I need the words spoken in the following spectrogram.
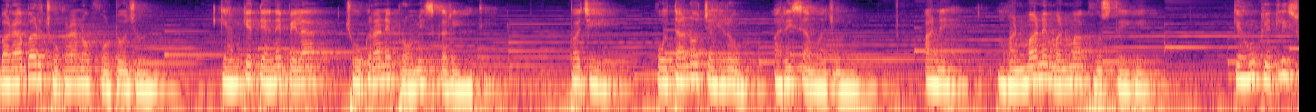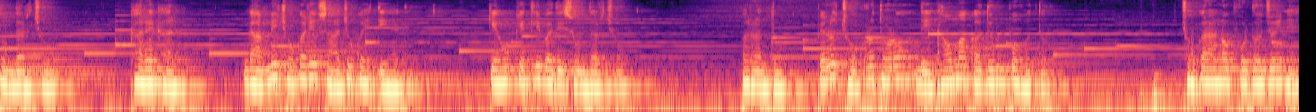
બરાબર છોકરાનો ફોટો જોયો, કેમ કે તેને પેલા છોકરાને પ્રોમિસ કરી હતી. પછી પોતાનો ચહેરો અરીસામાં જોયો અને મનમાં ને મનમાં ખુશ થઈ ગઈ. કે હું કેટલી સુંદર છું. ખરેખર, ગામની છોકરીઓ સાચું કહેતી હતી કે હું કેટલી બધી સુંદર છું. પરંતુ પેલો છોકરો થોડો દેખાવમાં કદરૂપો હતો. છોકરાનો ફોટો જોઈને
